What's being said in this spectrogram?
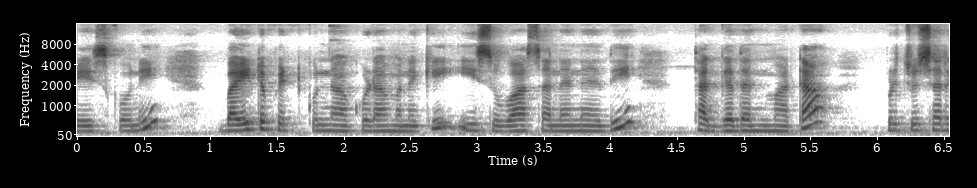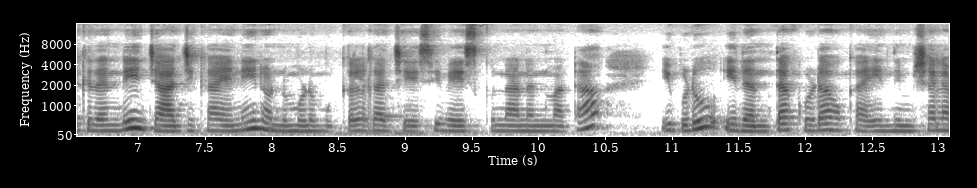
వేసుకొని బయట పెట్టుకున్నా కూడా మనకి ఈ సువాసన అనేది తగ్గదన్నమాట. ఇప్పుడు చూసారు కదండి జాజికాయని రెండు మూడు ముక్కలుగా చేసి వేసుకున్నానమాట ఇప్పుడు ఇదంతా కూడా ఒక ఐదు నిమిషాల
